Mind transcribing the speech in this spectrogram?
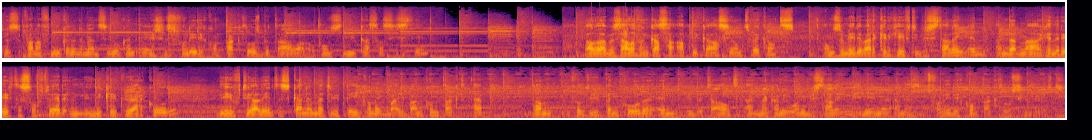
Dus vanaf nu kunnen de mensen ook hun ijsjes volledig contactloos betalen op ons nieuw kassasysteem. Wel, we hebben zelf een kassa-applicatie ontwikkeld. Onze medewerker geeft uw bestelling in en daarna genereert de software een unieke QR-code. Die hoeft u alleen te scannen met uw Payconic by Bankcontact app. Dan vult u uw pincode in, u betaalt en dan kan u gewoon uw bestelling meenemen en is het volledig contactloos gebeurd.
